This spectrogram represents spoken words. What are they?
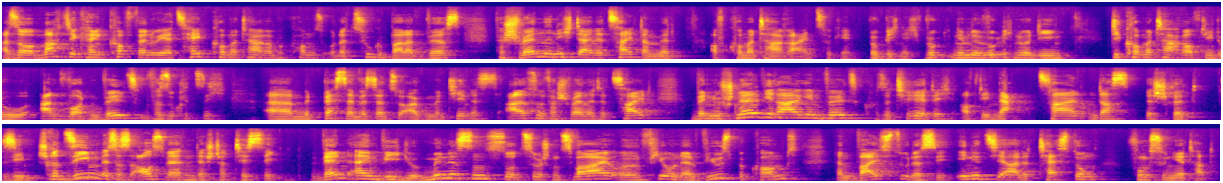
Also mach dir keinen Kopf, wenn du jetzt Hate-Kommentare bekommst oder zugeballert wirst. Verschwende nicht deine Zeit damit, auf Kommentare einzugehen. Wirklich nicht. Wirklich, nimm dir wirklich nur die, die Kommentare, auf die du antworten willst und versuch jetzt nicht äh, mit Besserwissern zu argumentieren. Es ist nur verschwendete Zeit. Wenn du schnell viral gehen willst, konzentriere dich auf die nackten Zahlen und das ist Schritt 7. Schritt 7 ist das Auswerten der Statistiken. Wenn ein Video mindestens so zwischen 200 und 400 Views bekommt, dann weißt du, dass die initiale Testung funktioniert hat.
